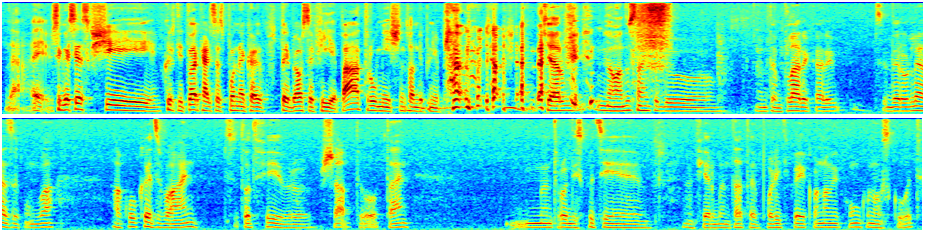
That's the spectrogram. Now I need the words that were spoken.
Da, ei, se găsesc și cârtitori care se spune că trebuiau să fie 4.000 și nu s-au îndeplinit planul. Da. Chiar mi-am adus aminte de o întâmplare care se derulează cumva acum câțiva ani, să tot fie vreo șapte, opt ani, într-o discuție înfierbântată politico-economic cu un cunoscut.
